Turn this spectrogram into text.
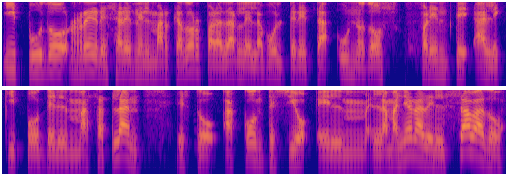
y pudo regresar en el marcador para darle la voltereta 1-2 frente al equipo del Mazatlán. Esto aconteció en la mañana del sábado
